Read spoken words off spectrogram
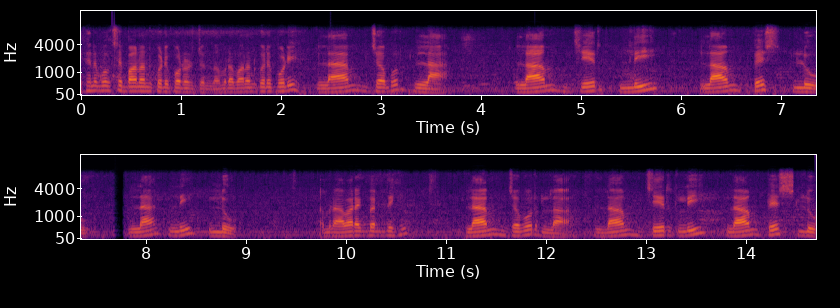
এখানে বলছে বানান করে পড়ার জন্য। আমরা বানান করে পড়ি, লাম, জবর, লা। লাম, জের, লি, লাম, পেশ, লু। লা, লি, লু। আমরা আবার একবার দেখি। লাম জবর লা, লাম জের লি, লাম পেশ লু,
